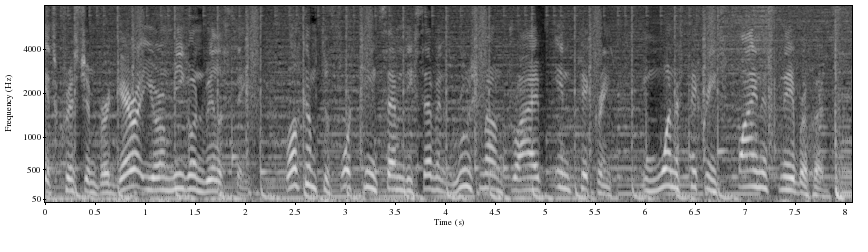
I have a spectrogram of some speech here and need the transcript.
it's Cristian Vergara, your amigo in real estate. Welcome to 1477 Rougemount Drive in Pickering, in one of Pickering's finest neighborhoods.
